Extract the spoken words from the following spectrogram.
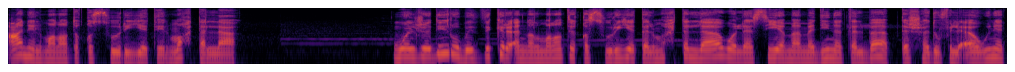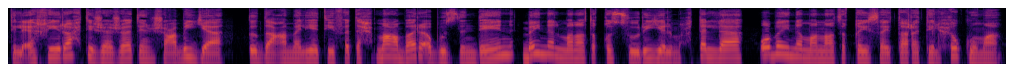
عن المناطق السورية المحتلة. والجدير بالذكر أن المناطق السورية المحتلة ولا سيما مدينة الباب تشهد في الآونة الأخيرة احتجاجات شعبية ضد عملية فتح معبر أبو الزندين بين المناطق السورية المحتلة وبين مناطق سيطرة الحكومة.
